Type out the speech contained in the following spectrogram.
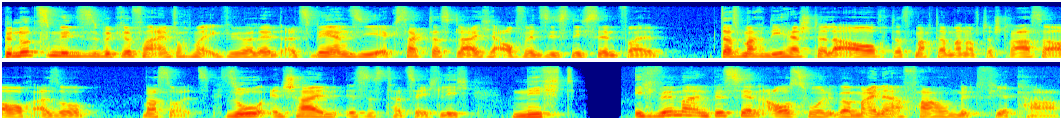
benutzen wir diese Begriffe einfach mal äquivalent, als wären sie exakt das gleiche, auch wenn sie es nicht sind, weil das machen die Hersteller auch, das macht der Mann auf der Straße auch, also was soll's. So entscheidend ist es tatsächlich nicht. Ich will mal ein bisschen ausholen über meine Erfahrung mit 4K.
